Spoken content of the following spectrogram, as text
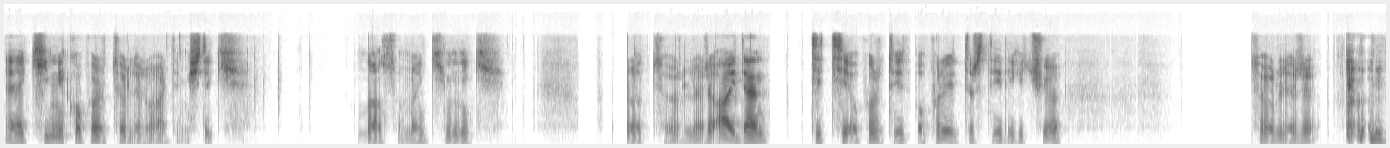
E, kimlik operatörleri var demiştik. Bundan sonra kimlik operatörleri identity operators diye de geçiyor. Operatörleri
